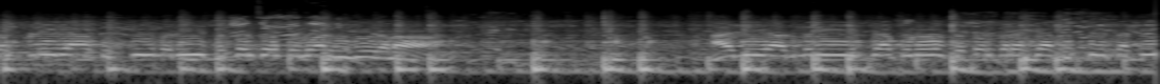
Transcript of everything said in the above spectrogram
संपलेल्या कुस्तीमध्ये सतर्क पैलवान विजय झाला आजी आजमरीच्या पुढून सतर्कराच्या कुस्तीसाठी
